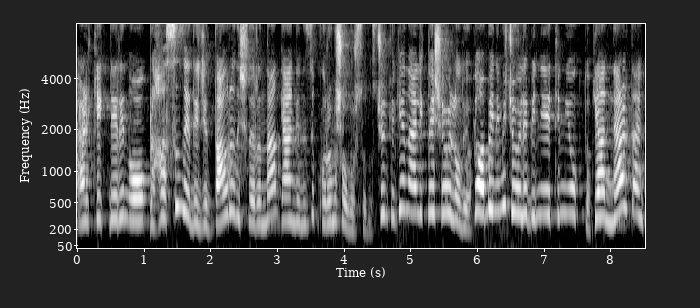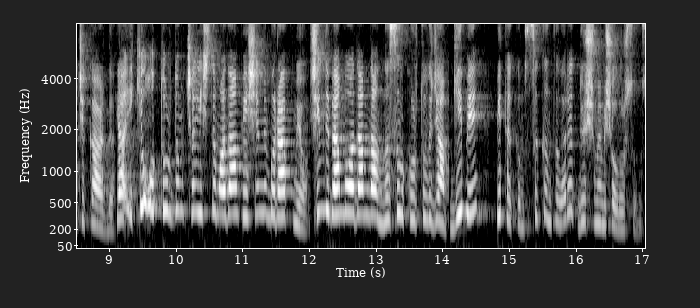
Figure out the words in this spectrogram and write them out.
erkeklerin o rahatsız edici davranışlarından kendinizi korumuş olursunuz. Çünkü genellikle şöyle oluyor. Ya benim hiç öyle bir niyetim yoktu. Ya nereden çıkardı? Ya iki oturdum çay içtim adam peşimi bırakmıyor. Şimdi ben bu adamdan nasıl kurtulacağım gibi bir takım sıkıntılara düşmemiş olursunuz.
